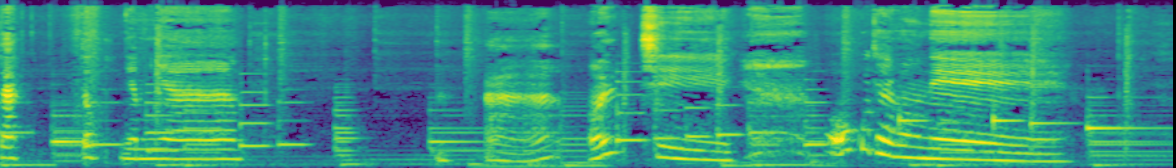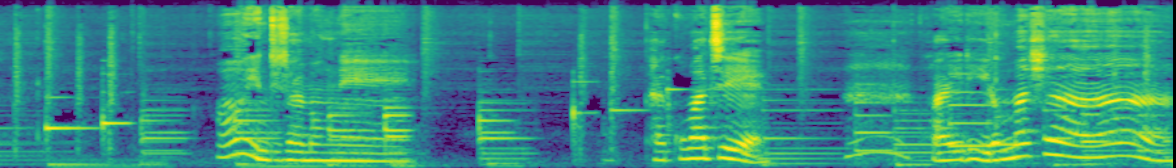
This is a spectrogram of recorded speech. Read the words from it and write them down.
자, 또 냠냠. 옳지. 어구 잘 먹네. 아, 인지 잘 먹네. 달콤하지? 과일이 이런 맛이야.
